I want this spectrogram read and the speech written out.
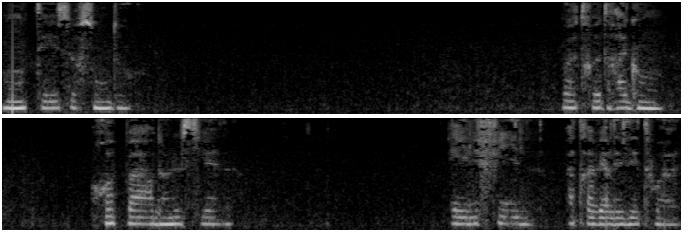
montez sur son dos. Votre dragon repart dans le ciel et il file à travers les étoiles.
